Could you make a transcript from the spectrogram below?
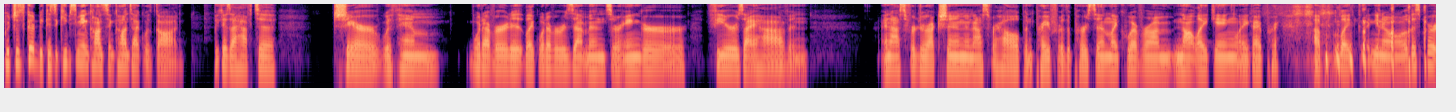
which is good because it keeps me in constant contact with God because I have to share with Him whatever it is, like whatever resentments or anger or fears I have, and and ask for direction and ask for help and pray for the person, like whoever I'm not liking. Like I pray, uh, like you know, this per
